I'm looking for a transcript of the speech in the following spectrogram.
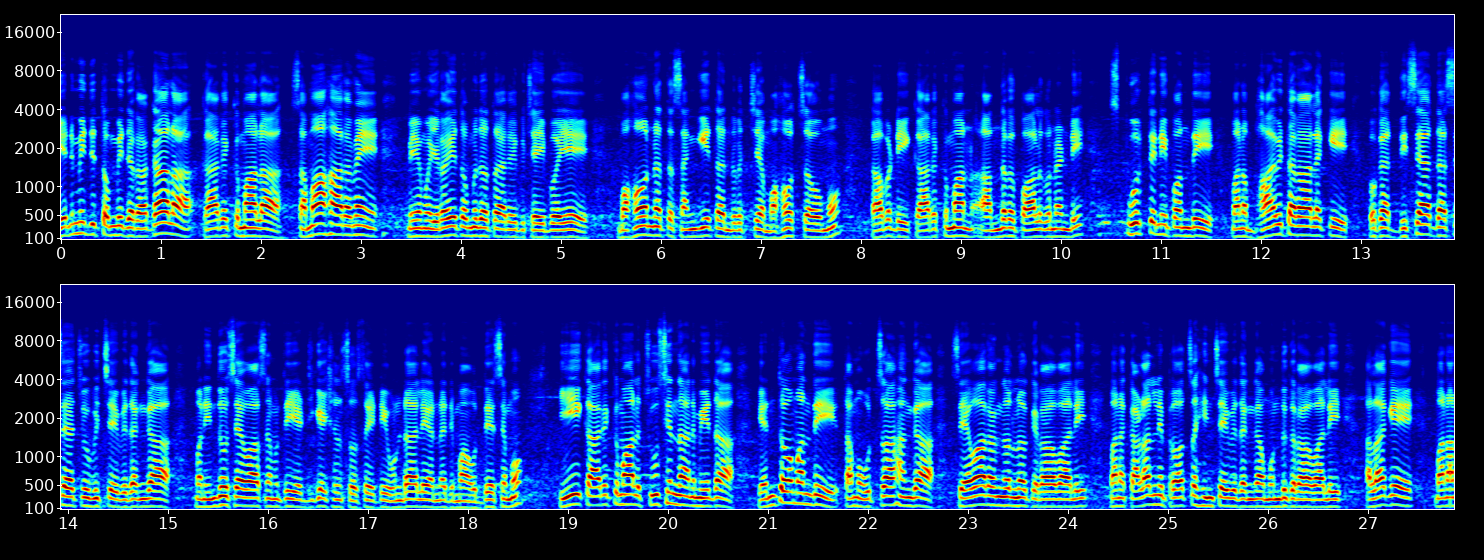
ఎనిమిది తొమ్మిది రకాల కార్యక్రమాల సమాహారమే మేము ఇరవై తొమ్మిదో తారీఖు చేయబోయే మహోన్నత సంగీత నృత్య మహోత్సవము. కాబట్టి ఈ కార్యక్రమాన్ని అందరూ పాల్గొనండి. స్ఫూర్తిని పొంది మన భావితరాలకి ఒక దిశ దశ చూపించే విధంగా మన హిందూ సేవా సమితి ఎడ్యుకేషన్ సొసైటీ ఉండాలి అన్నది మా ఉద్దేశము. ఈ కార్యక్రమాలు చూసిన దాని మీద ఎంతోమంది తమ ఉత్సాహంగా సేవా రంగంలోకి రావాలి మన కళల్ని ప్రోత్సహించే విధంగా ముందుకు రావాలి అలాగే మన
